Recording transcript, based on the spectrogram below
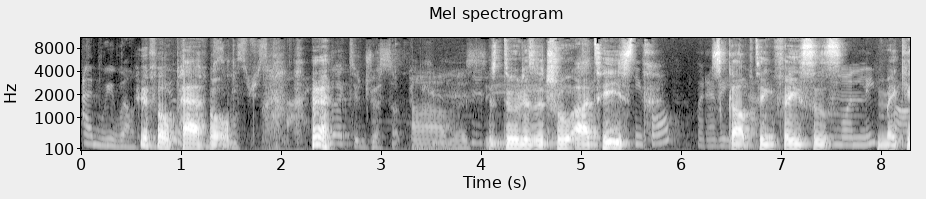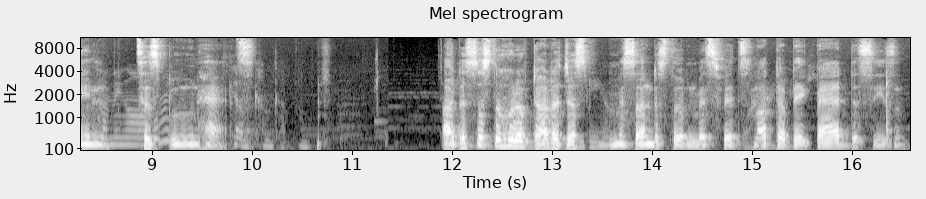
And we will. Piffle Paffle. this dude is a true artiste. Sculpting faces, making teaspoon hats. Uh, the Sisterhood of Dada just misunderstood Misfits, not the big bad this season.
